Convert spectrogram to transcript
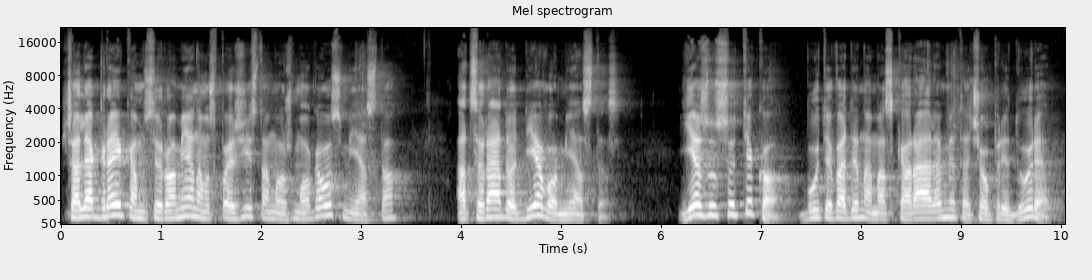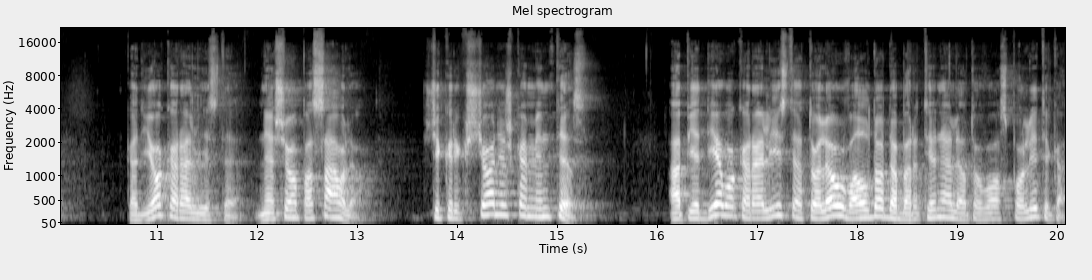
Šalia graikams ir romėnams pažįstamo žmogaus miesto atsirado Dievo miestas. Jėzus sutiko būti vadinamas karaliumi, tačiau pridūrė, kad jo karalystė ne šio pasaulio. Ši krikščioniška mintis apie Dievo karalystę toliau valdo dabartinę Lietuvos politiką.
